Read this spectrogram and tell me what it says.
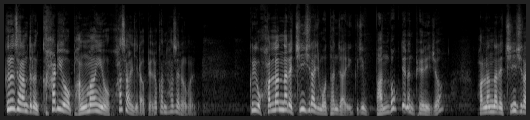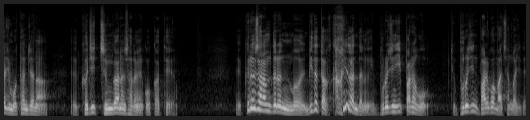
그런 사람들은 칼이요 방망이요 화살이라고 뾰족한 화살이라고 말해요. 그리고 환란 날에 진실하지 못한 자, 지금 반복되는 표현이죠. 환란 날에 진실하지 못한 자나 거짓 증거하는 사람의 것 같아요. 그런 사람들은 뭐 믿었다가 큰일 난다는 거예요. 부러진 이빨하고 부러진 발과 마찬가지돼.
